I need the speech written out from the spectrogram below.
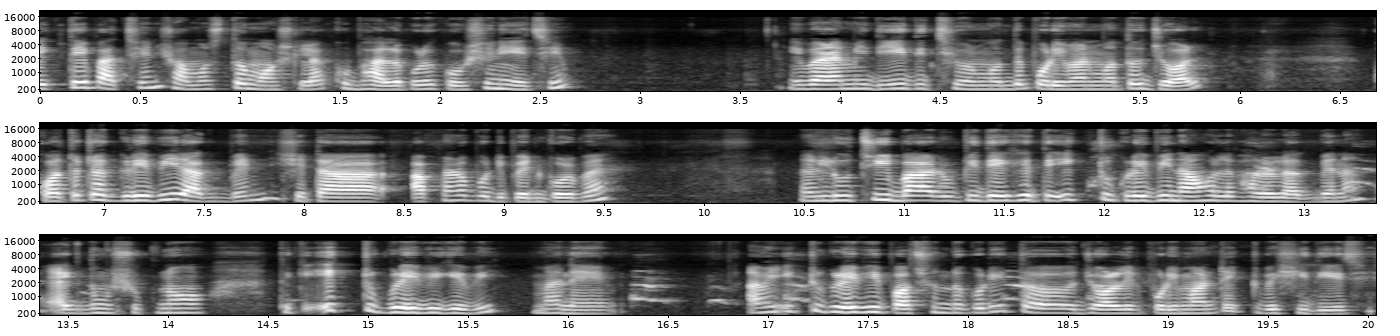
দেখতেই পাচ্ছেন, সমস্ত মশলা খুব ভালো করে কষে নিয়েছি। এবার আমি দিয়ে দিচ্ছি ওর মধ্যে পরিমাণ মতো জল। কতটা গ্রেভি রাখবেন সেটা আপনার উপর ডিপেন্ড করবে। লুচি বা রুটি দিয়ে খেতে একটু গ্রেভি না হলে ভালো লাগবে না। একদম শুকনো থেকে একটু গ্রেভি গ্রেভি মানে আমি একটু গ্রেভি পছন্দ করি, তো জলের পরিমাণটা একটু বেশি দিয়েছি।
